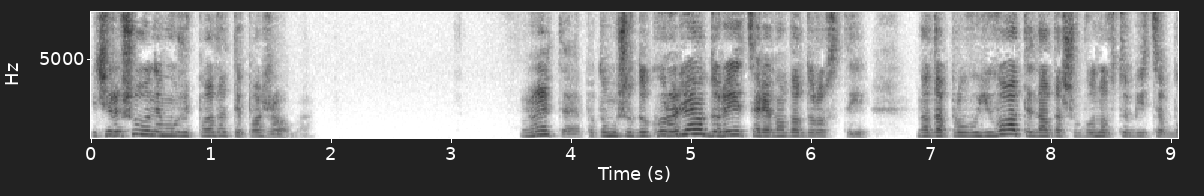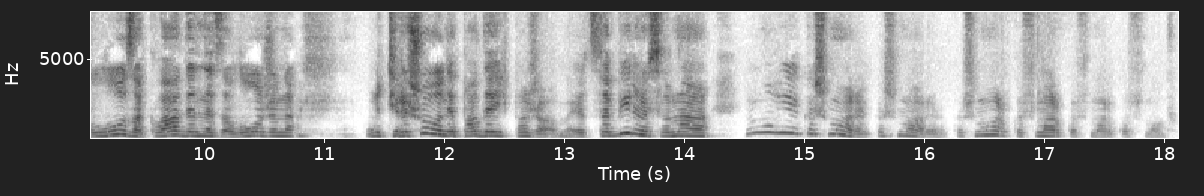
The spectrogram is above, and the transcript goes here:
і через що вони можуть падати пажами. Знаєте? Тому що до короля, до рицаря треба дорости. Треба провоювати, треба, щоб воно в тобі це було закладене, заложене. І Через що вони падають пажами? От стабільність, вона, ну, і кошмари, кошмари, кошмар, кошмар, кошмар, кошмар.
